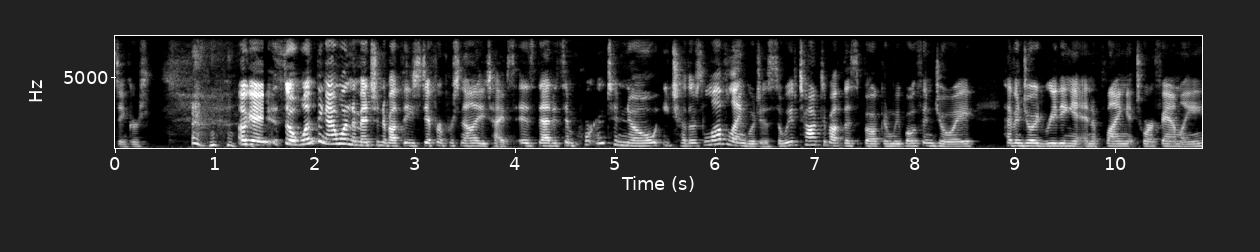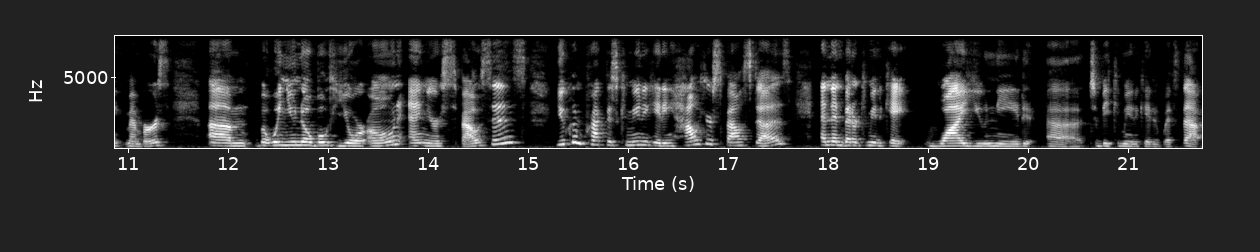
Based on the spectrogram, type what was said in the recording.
stinkers. okay, so one thing I want to mention about these different personality types is that it's important to know each other's love languages. So we've talked about this book and we both enjoy have enjoyed reading it and applying it to our family members. Um, but when you know both your own and your spouse's, you can practice communicating how your spouse does and then better communicate why you need uh, to be communicated with that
